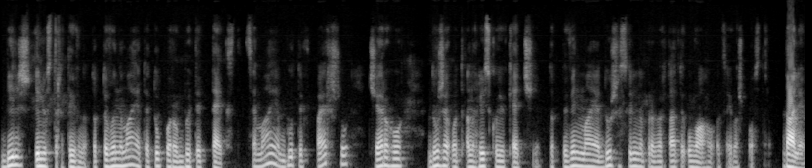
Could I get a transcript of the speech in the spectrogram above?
більш ілюстративно. Тобто ви не маєте тупо робити текст. Це має бути в першу чергу дуже от англійською кетчі. Тобто він має дуже сильно привертати увагу оцей ваш постер. Далі,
